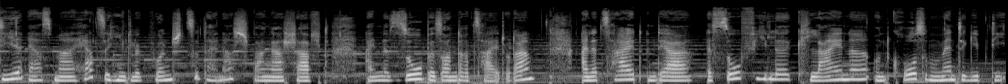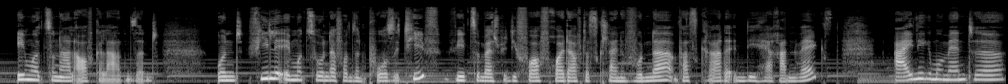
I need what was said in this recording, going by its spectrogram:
dir erstmal herzlichen Glückwunsch zu deiner Schwangerschaft. Eine so besondere Zeit, oder? Eine Zeit, in der es so viele kleine und große Momente gibt, die emotional aufgeladen sind. Und viele Emotionen davon sind positiv, wie zum Beispiel die Vorfreude auf das kleine Wunder, was gerade in dir heranwächst. Einige Momente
